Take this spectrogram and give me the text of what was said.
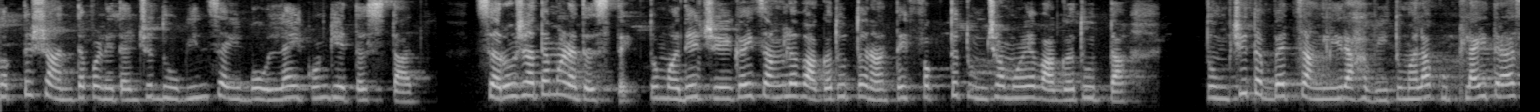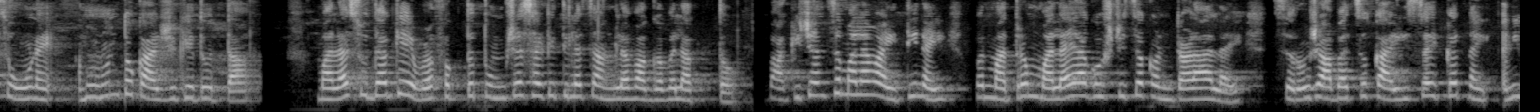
फक्त शांतपणे त्यांच्या दोघींचंही बोलणं ऐकून घेत असतात. सरोज आता म्हणत असते तो मध्ये जे काही चांगलं वागत होतं ना ते फक्त तुमच्यामुळे वागत होता. तुमची तब्येत चांगली राहावी. तुम्हाला कुठलाही त्रास होऊ नये. म्हणून तो काळजी घेत होता. मलासुद्धा केवळ फक्त तुमच्यासाठी तिला चांगलं वागावं लागतं. बाकीच्यांचं मला माहिती नाही पण मात्र मला या गोष्टीचा कंटाळा आलाय. सरोज आबाचं काहीच ऐकत नाही आणि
